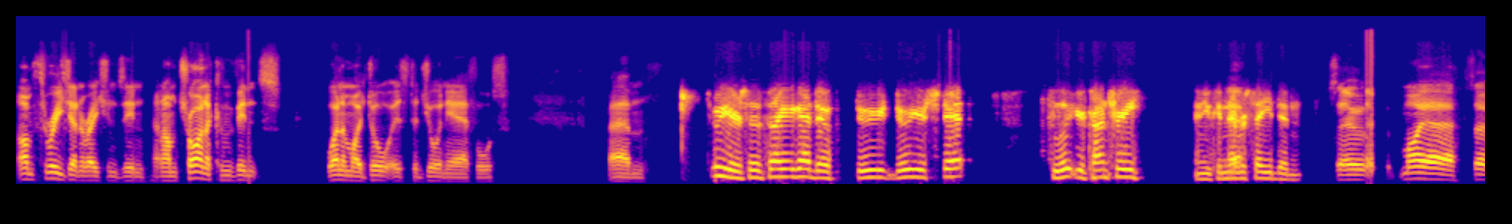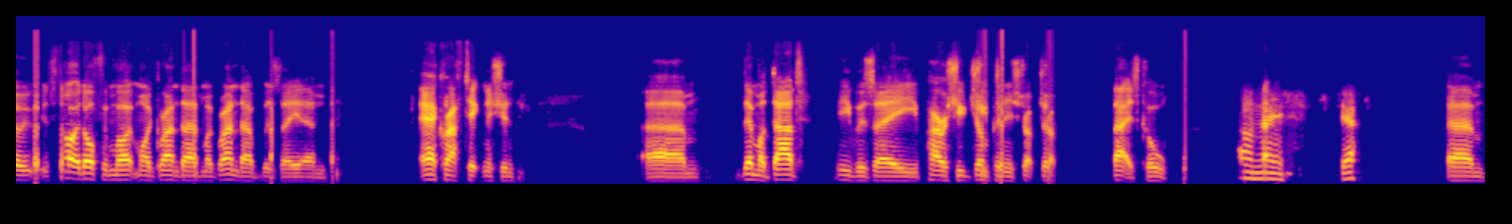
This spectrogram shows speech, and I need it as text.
I'm three generations in and I'm trying to convince one of my daughters to join the Air Force. Um two years. That's all you gotta do. Do do your shit, salute your country, and you can Yeah. never say you didn't. So my uh so it started off with my, my granddad. My granddad was a um aircraft technician. Um then my dad, he was a parachute jumping instructor. That is cool. Oh, nice. Yeah. Um,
